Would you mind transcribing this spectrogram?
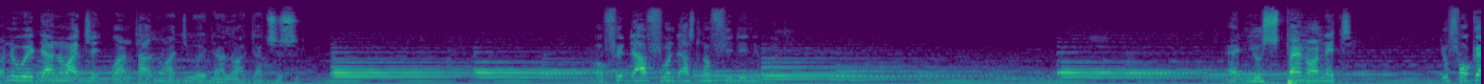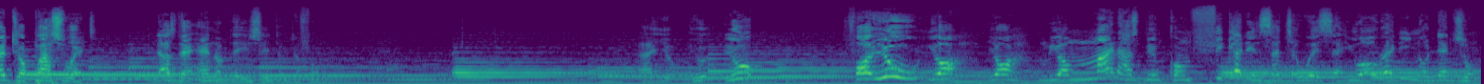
Ɔne wei da no agye 1000 agye wei da no agye susu ɔfi that phone does not feed anybody. And you spend on it. You forget your password. That's the end of the usage of the phone. And you you, you for you your your your mind has been configured in such a way that you're already in your dead zone.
